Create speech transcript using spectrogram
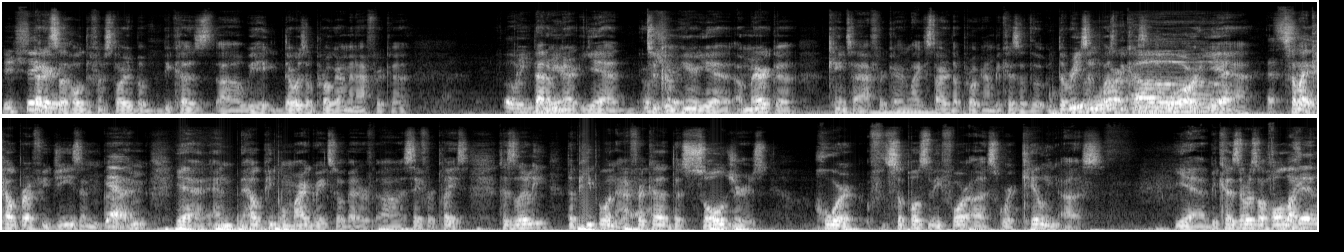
that it's a whole different story, but because uh we there was a program in Africa oh, that? America yeah Oh, to come here yeah America came to Africa and like started the program because of the the reason was war. because of the war Oh, yeah to like sick. help refugees and Yeah. uh, yeah and help people migrate to a better uh, safer place because literally the people in Africa the soldiers who were f- supposed to be for us were killing us Yeah, because there was a whole Was like it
